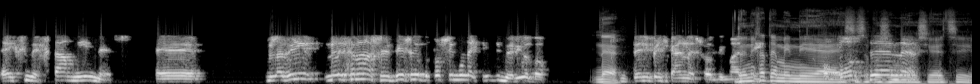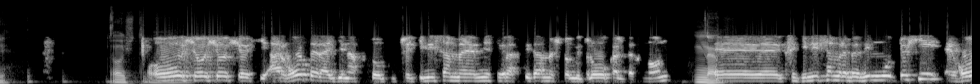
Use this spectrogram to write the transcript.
6 με 7 μήνες. Ε, δηλαδή, δεν θέλω να συζητήσω για το πώς ήμουν εκείνη την περίοδο. Ναι, Δεν υπήρχε κανένα εισόδημα. Δεν έτσι. είχατε μηνιαία Οπότε, εσείς ναι. αποζημίωση, έτσι; όχι. Όχι, όχι, όχι, όχι. Αργότερα έγινε αυτό που ξεκινήσαμε, μια και γραφτήκαμε στο Μητρό Καλλιτεχνών. Ναι. Ε, ξεκινήσαμε, ρε παιδί μου, και όχι εγώ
